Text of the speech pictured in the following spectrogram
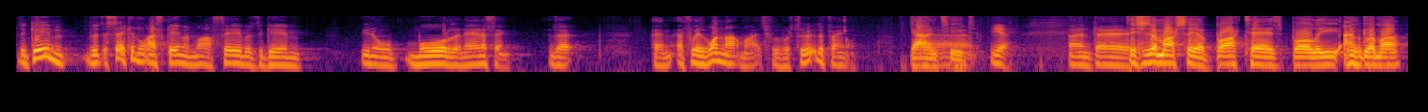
the game, the second last game in Marseille was the game, you know, more than anything that um, if we had won that match, we were through to the final. Guaranteed. Uh, yeah. And uh, this is a Marseille of Barthez, Boli, Angloma,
